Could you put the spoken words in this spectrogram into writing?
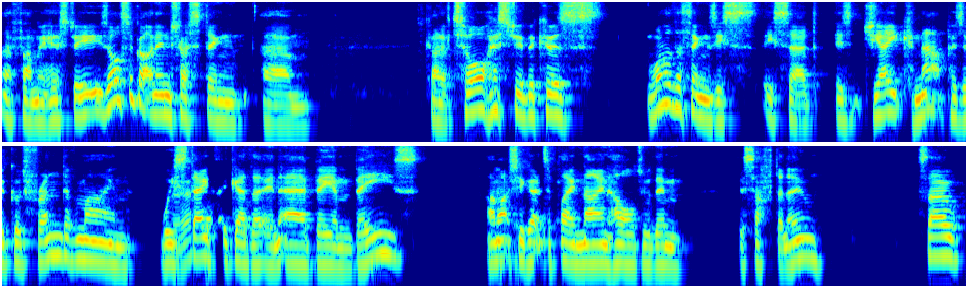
uh, family history. He's also got an interesting um, kind of tour history because one of the things he, he said is Jake Knapp is a good friend of mine. We Yeah. stay together in Airbnbs. I'm actually going to play nine holes with him this afternoon. So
